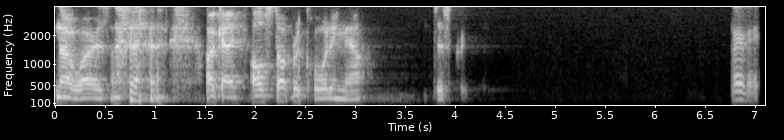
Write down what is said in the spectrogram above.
No worries. okay, I'll stop recording now. Just quick. Perfect.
